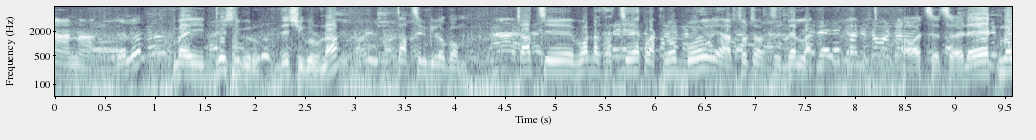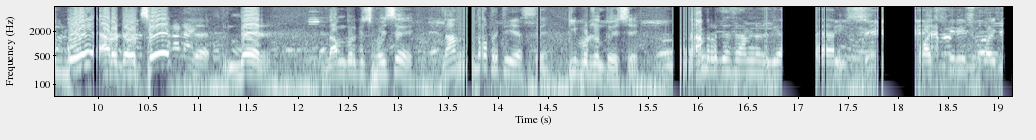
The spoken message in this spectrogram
না না। ভাই দেশি গরু দেশি গরু না? চাচ্ছেন কীরকম? চাচ্ছে বড়টা চাচ্ছে এক লাখ নব্বই আর ছোট চাচ্ছে দেড় লাখ আচ্ছা আচ্ছা। এটা এক নব্বই আর ওটা হচ্ছে দেড়। দাম দর কিছু হয়েছে? দাম তো পেতে যাচ্ছে কি পর্যন্ত হয়েছে? দাম দর পেতেছে আপনার পঁয়ত্রিশ পঁয়ত্রিশ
